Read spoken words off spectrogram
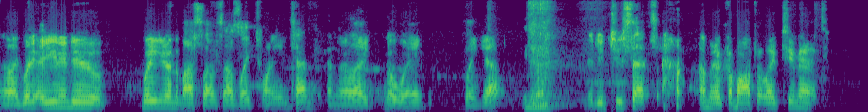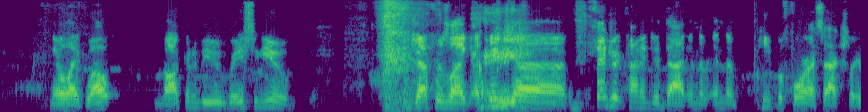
They're like, "What are you gonna do? What are you going to doing the muscle ups?" I was like, 20 and 10, and they're like, "No way!" Like, "Yeah, gonna do two sets. I'm gonna come off at like two minutes." And they're like, "Well, I'm not gonna be racing you." And Jeff was like, I think uh, Cedric kind of did that in the in the heat before us. Actually,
